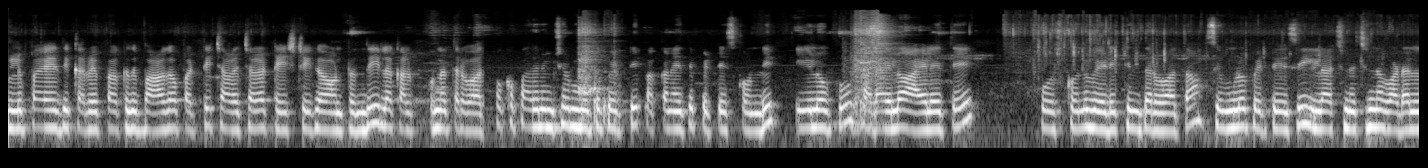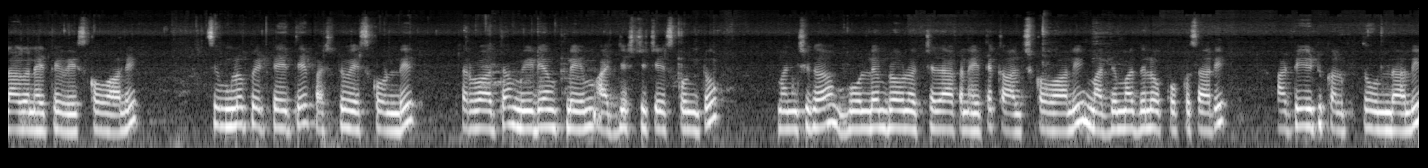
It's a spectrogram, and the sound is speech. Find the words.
ఉల్లిపాయది కరివేపాకుది బాగా పట్టి చాలా చాలా టేస్టీగా ఉంటుంది. ఇలా కలుపుకున్న తర్వాత ఒక పది నిమిషాలు మూత పెట్టి పక్కనైతే పెట్టేసుకోండి. ఈలోపు కడాయిలో ఆయిల్ అయితే పోసుకొని వేడెక్కిన తర్వాత సిమ్లో పెట్టేసి ఇలా చిన్న చిన్న వడల్లాగానైతే వేసుకోవాలి. సిమ్లో పెట్టి అయితే ఫస్ట్ వేసుకోండి. తర్వాత మీడియం ఫ్లేమ్ అడ్జస్ట్ చేసుకుంటూ మంచిగా గోల్డెన్ బ్రౌన్ వచ్చేదాకనైతే కాల్చుకోవాలి. మధ్య మధ్యలో ఒక్కొక్కసారి అటు ఇటు కలుపుతూ ఉండాలి.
